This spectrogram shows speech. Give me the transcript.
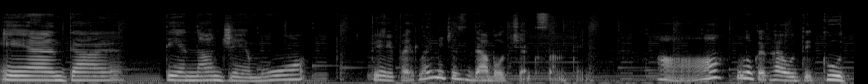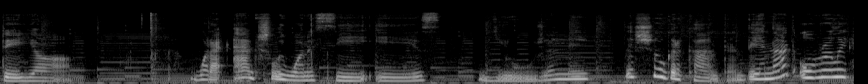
And uh, they are non-GMO verified. Let me just double check something. Ah, look at how good they are. What I actually want to see is usually the sugar content. They're not overly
